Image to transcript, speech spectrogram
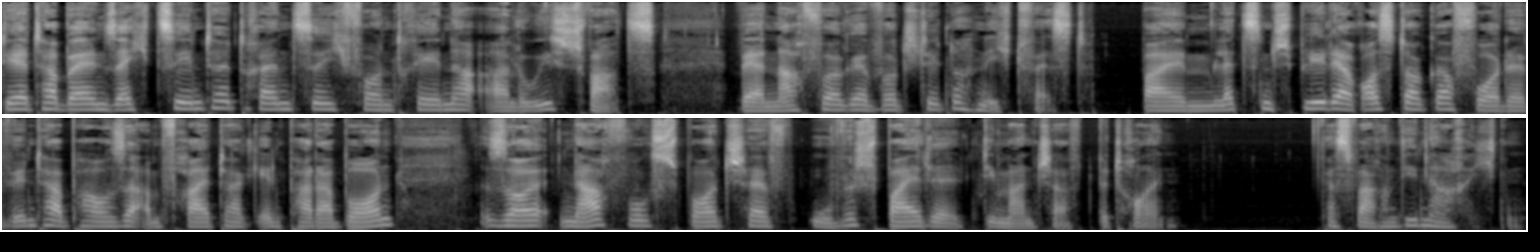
Der Tabellen 16. trennt sich von Trainer Alois Schwarz. Wer Nachfolger wird, steht noch nicht fest. Beim letzten Spiel der Rostocker vor der Winterpause am Freitag in Paderborn soll Nachwuchssportchef Uwe Speidel die Mannschaft betreuen. Das waren die Nachrichten.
